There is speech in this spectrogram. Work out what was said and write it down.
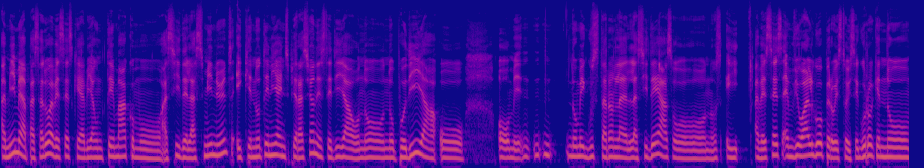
a mí me ha pasado a veces que había un tema como así de last minute y que no tenía inspiración este día o no, no podía o, o no me gustaron las ideas o no, y a veces envío algo pero estoy seguro que no,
